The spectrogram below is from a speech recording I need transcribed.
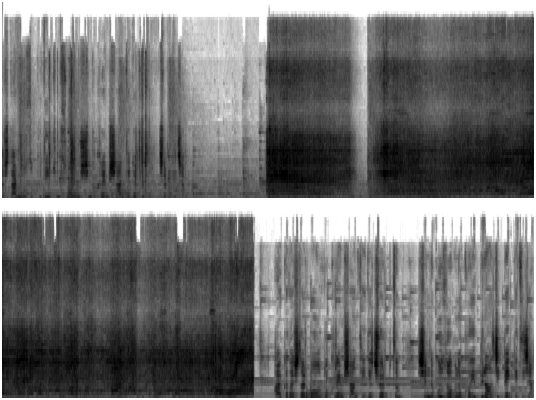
Arkadaşlar muzlu pudingim soğumuş. Şimdi krem şanti döküp çırpacağım. Arkadaşlar oldu. Krem şantiyi de çırptım. Şimdi buzdolabına koyup birazcık bekleteceğim.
